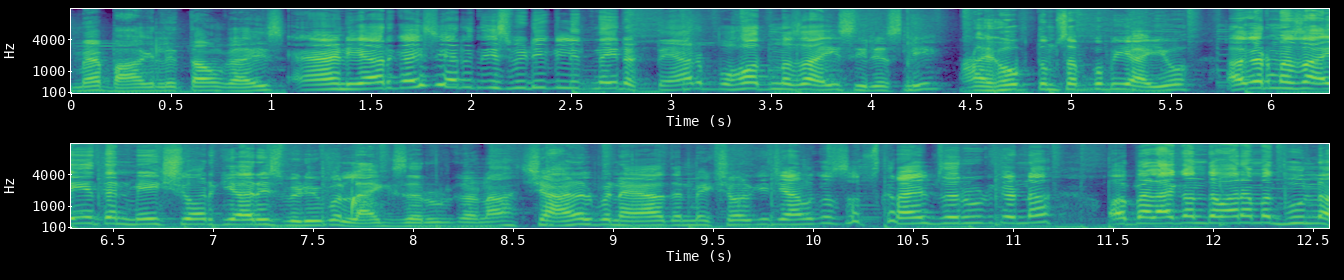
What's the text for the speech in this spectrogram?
मैं भाग लेता हूँ गाइस एंड यार गाइस यार इस वीडियो के लिए इतना ही रखते हैं यार। बहुत मज़ा आई सीरियसली आई होप तुम सबको भी आई हो। अगर मज़ा आई है देन मेक श्योर कि यार इस वीडियो को लाइक ज़रूर करना। चैनल पे नया देन मेक श्योर कि चैनल को सब्सक्राइब ज़रूर करना। और बेल आइकन दबाना मत भूलना।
